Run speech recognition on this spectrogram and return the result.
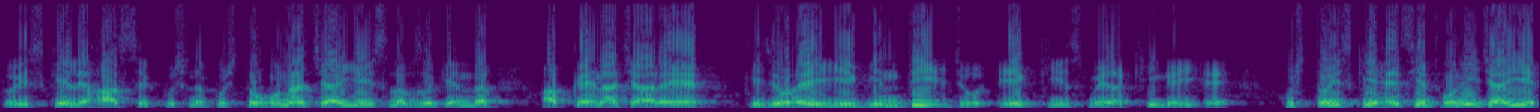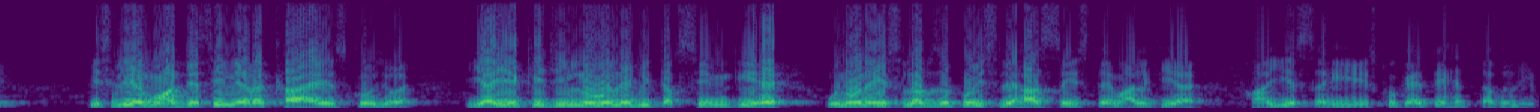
تو اس کے لحاظ سے کچھ نہ کچھ تو ہونا چاہیے اس لفظ کے اندر۔ آپ کہنا چاہ رہے ہیں کہ جو ہے یہ گنتی جو ایک کی اس میں رکھی گئی ہے، کچھ تو اس کی حیثیت ہونی چاہیے۔ اس لیے محدثین نے رکھا ہے اس کو جو ہے۔ یا یہ کہ جن لوگوں نے بھی تقسیم کی ہے، انہوں نے اس لفظ کو اس لحاظ سے استعمال کیا ہے۔ ہاں یہ صحیح ہے۔ اس کو کہتے ہیں تغلیب۔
